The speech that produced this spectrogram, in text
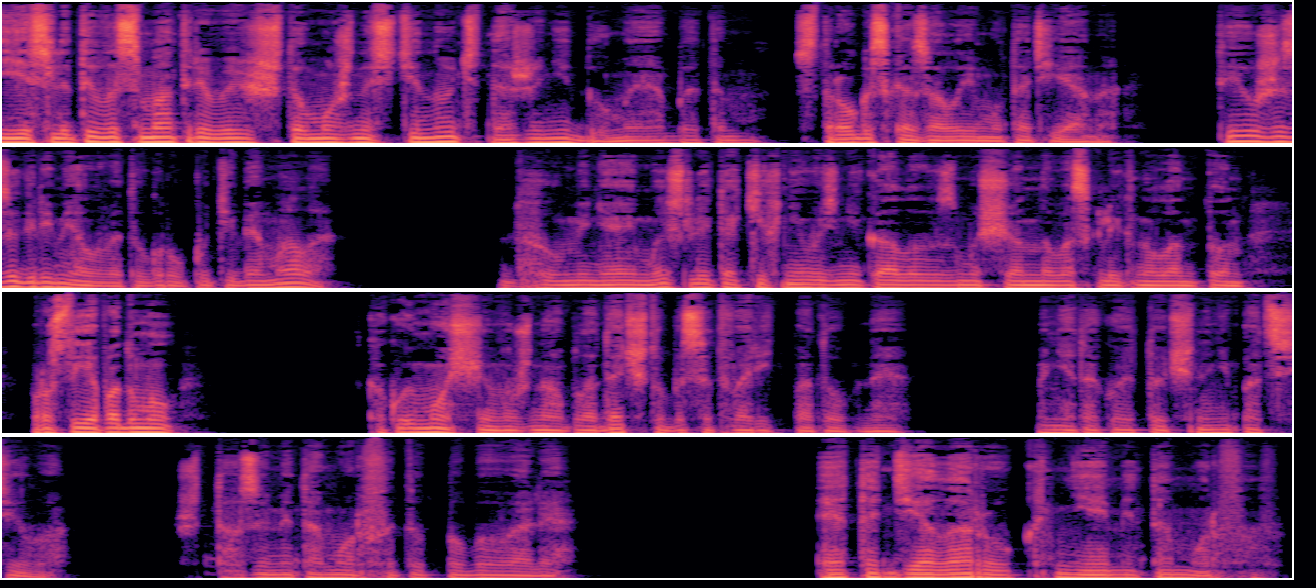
«Если ты высматриваешь, что можно стянуть, даже не думай об этом», — строго сказала ему Татьяна. «Ты уже загремел в эту группу, тебе мало?» «Да у меня и мыслей таких не возникало», — возмущенно воскликнул Антон. «Просто я подумал, какой мощью нужно обладать, чтобы сотворить подобное. Мне такое точно не под силу. Что за метаморфы тут побывали?» «Это дело рук не метаморфов»,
